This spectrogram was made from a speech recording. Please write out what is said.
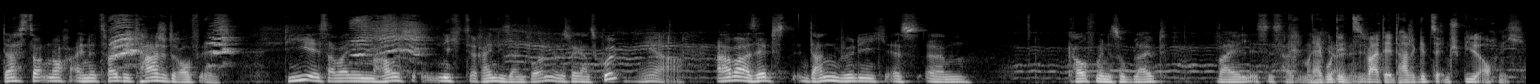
dass dort noch eine zweite Etage drauf ist. Die ist aber in dem Haus nicht reindesignt worden und das wäre ganz cool. Ja. Aber selbst dann würde ich es ähm, kaufen, wenn es so bleibt, weil es ist halt Na gut, die zweite Etage gibt's ja im Spiel auch nicht.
